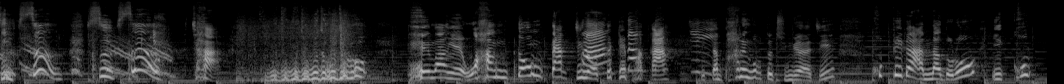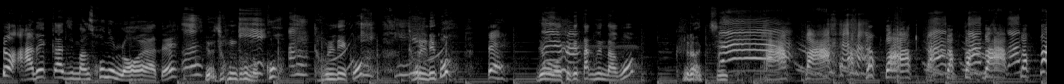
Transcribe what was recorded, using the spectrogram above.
쓱쓱 쓱쓱. 자, 두구두구두구두구두구 대망의 왕똥딱지는 어떻게 바까? 일단 파는 것부터 중요하지. 코피가 안 나도록 이 코뼈 아래까지만 손을 넣어야 돼. 이 정도 넣고 돌리고 돌리고 빼. 이건 어떻게 닦는다고? 그렇지. 빡빡빡 빡빡 빡빡 빡빡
